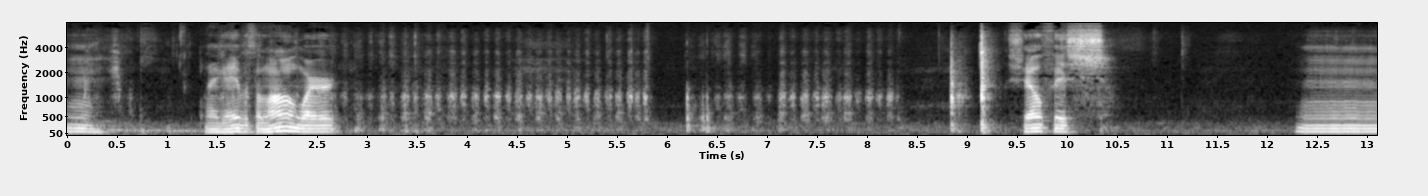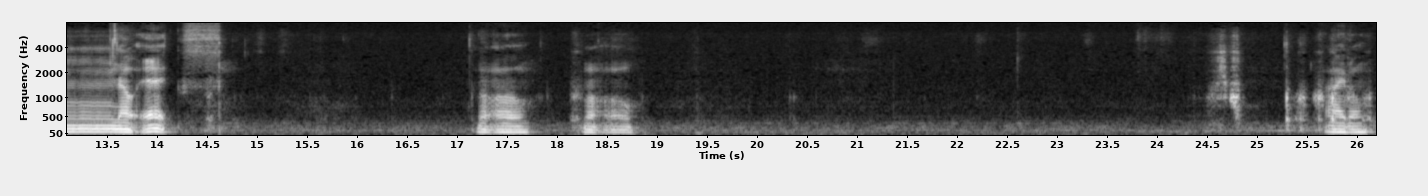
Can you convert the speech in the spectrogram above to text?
Hmm. They gave us a long word. Shellfish. Mm, no X. No O. No O. Idle.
